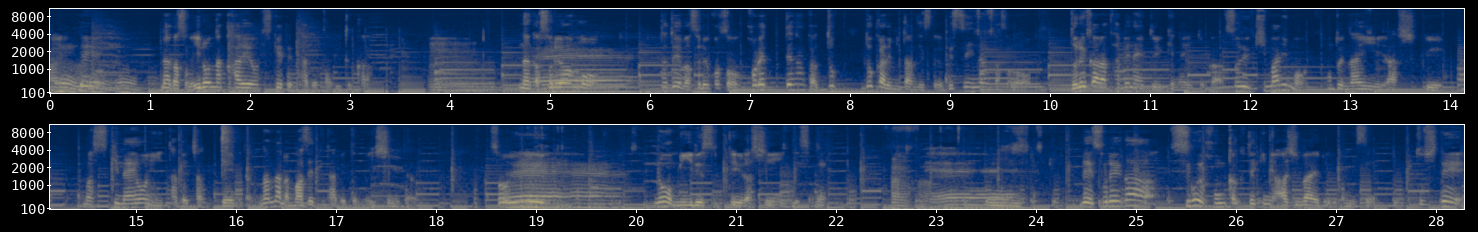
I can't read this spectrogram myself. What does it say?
うんでうんうんなんかそのいろんなカレーをつけて食べたりとかうん。なんかそれはもう例えばそれこそこれってなんかどどっかで見たんですけど別になんかそのどれから食べないといけないとかそういう決まりも本当にないらしく、まあ、好きなように食べちゃってみたいな。なんなら混ぜて食べてもいいしみたいな。そういうへのをミールスっていうらしいんですよね。でそれがすごい本格的に味わえるお店。として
